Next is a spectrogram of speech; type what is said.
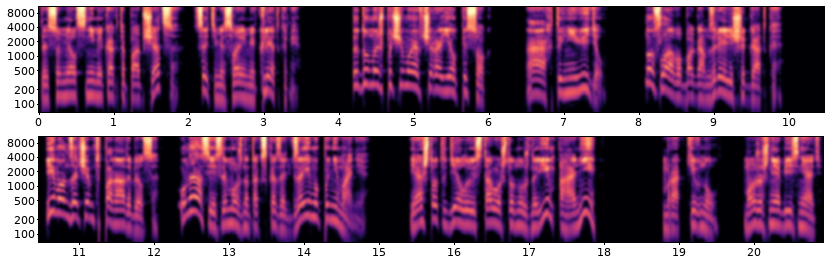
Ты сумел с ними как-то пообщаться с этими своими клетками? Ты думаешь, почему я вчера ел песок? Ах, ты не видел. Ну, слава богам, зрелище гадкое. Им он зачем-то понадобился. У нас, если можно так сказать, взаимопонимание. Я что-то делаю из того, что нужно им, а они Мрак кивнул. Можешь не объяснять.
